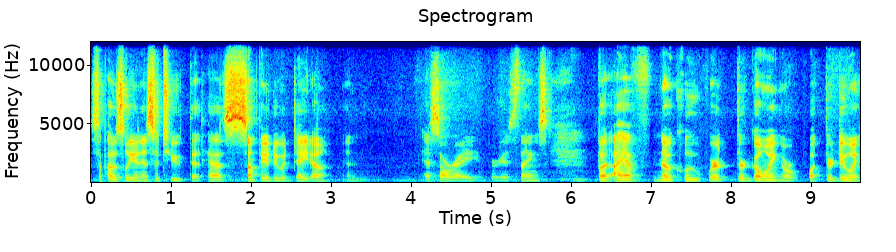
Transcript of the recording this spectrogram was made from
supposedly an institute that has something to do with data and SRA and various things, but I have no clue where they're going or what they're doing.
